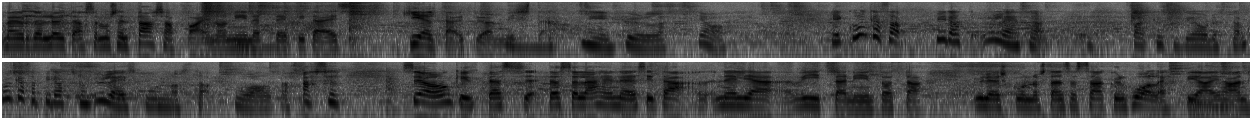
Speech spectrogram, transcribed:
mä yritän löytää semmoisen tasapainon niin, ettei pitäisi kieltäytyä mistään. Niin, kyllä, joo. Hei, kuinka sä pidät yleensä, tai kysymys uudestaan, kuinka sä pidät sun yleiskunnosta huolta? Ah, se, se onkin, tässä, tässä lähenee sitä neljä viittä, niin tota, yleiskunnostansa saa kyllä huolehtia ihan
